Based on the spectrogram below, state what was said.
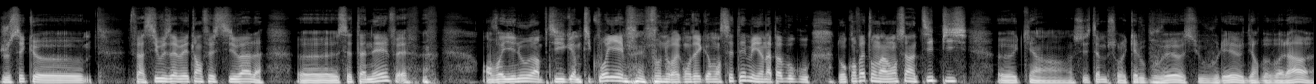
je sais que, enfin, si vous avez été en festival euh, cette année. Envoyez-nous un petit un petit courrier pour nous raconter comment c'était, mais il y en a pas beaucoup. Donc en fait, on a lancé un Tipeee, euh, qui est un système sur lequel vous pouvez, euh, si vous voulez, euh, dire bah voilà, euh,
